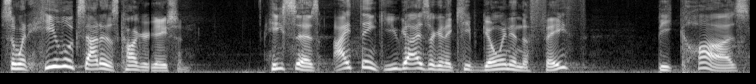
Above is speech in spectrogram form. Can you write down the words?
So when he looks out at his congregation, he says, I think you guys are going to keep going in the faith because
